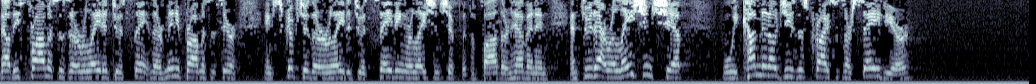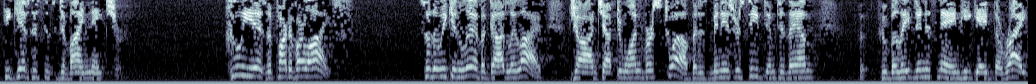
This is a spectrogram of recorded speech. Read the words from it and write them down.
Now, these promises are related to a sa- there are many promises here in Scripture that are related to a saving relationship with the Father in heaven. And, and through that relationship, when we come to know Jesus Christ as our Savior, He gives us His divine nature, who He is, a part of our life, so that we can live a godly life. John chapter 1, verse 12. But as many as received Him, to them who believed in his name, he gave the right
